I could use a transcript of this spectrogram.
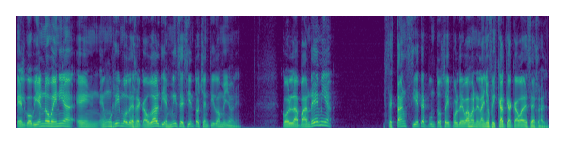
el gobierno venía en, en un ritmo de recaudar 10.682 millones. Con la pandemia, se están 7.6 por debajo en el año fiscal que acaba de cerrar.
